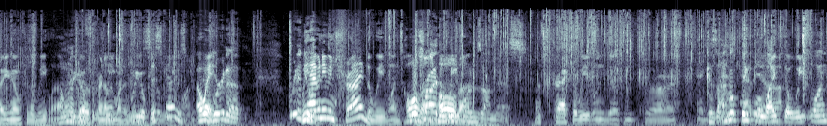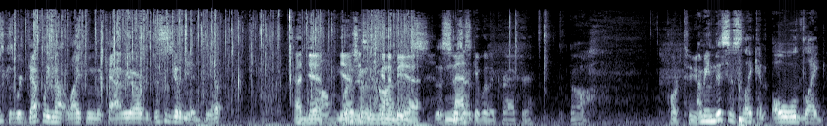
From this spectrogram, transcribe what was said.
Oh, you're going for the wheat one. I'm, I'm gonna, gonna go, for for another wheat- one of I'm gonna go these. This the guy wheat was. Oh wait, we're gonna. We're gonna we haven't a- even tried the wheat ones. We'll Hold try on, the hold wheat on. ones on this Let's crack the wheat ones open for our. because I don't think we'll like the wheat ones because we're definitely not liking the caviar. But this is gonna be a dip. a dip. Um, we're yeah, this gonna is gonna be this. a This mask isn't- it with a cracker. Oh. Two. I mean, this is like an old like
